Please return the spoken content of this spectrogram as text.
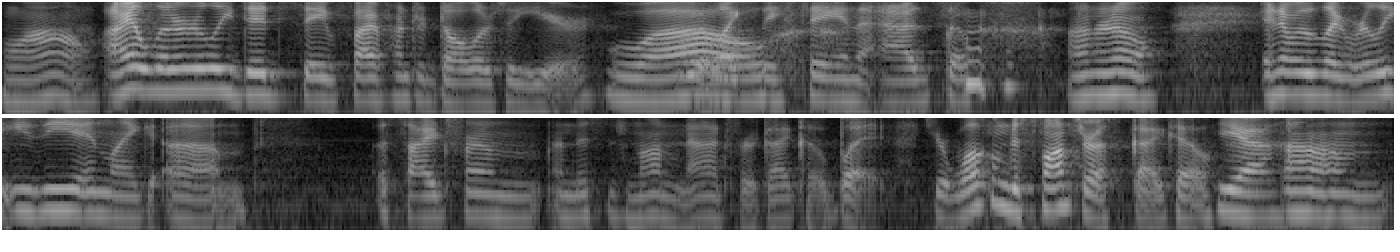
Wow. I literally did save five hundred dollars a year. Wow. like they say in the ad. So I don't know, and it was like really easy and like um. Aside from, and this is not an ad for Geico, but you're welcome to sponsor us, Geico. Yeah. Um,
